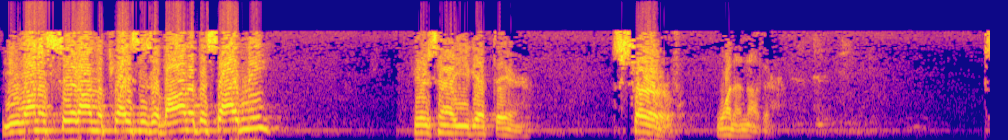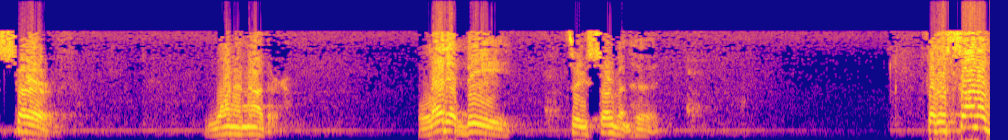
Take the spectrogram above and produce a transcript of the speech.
You want to sit on the places of honor beside me? Here's how you get there. Serve one another. Serve one another. Let it be through servanthood. For the Son of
